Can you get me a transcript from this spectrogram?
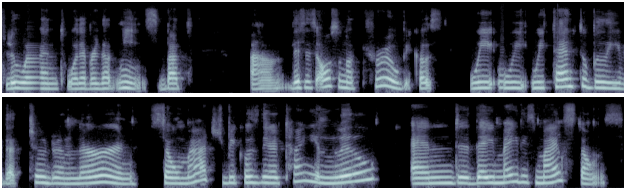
fluent, whatever that means. But um, this is also not true because we, we, we tend to believe that children learn so much because they're tiny and little and they make these milestones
